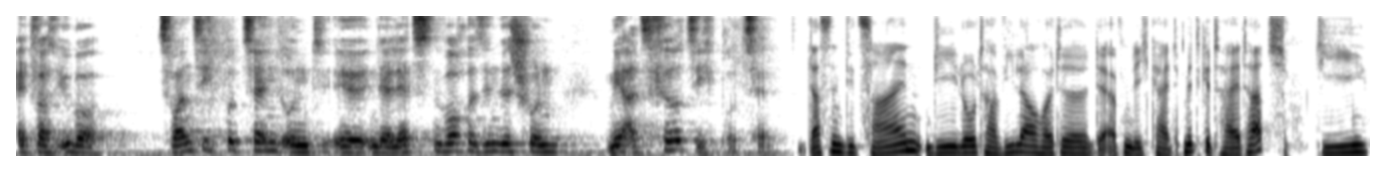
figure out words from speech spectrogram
etwas über 20% und äh, in der letzten Woche sind es schon mehr als 40 Prozent. Das sind die Zahlen, die Lothar Wieler heute der Öffentlichkeit mitgeteilt hat. Die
